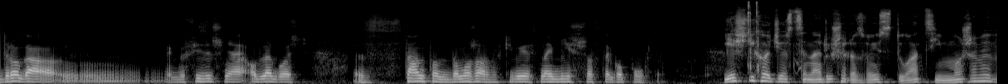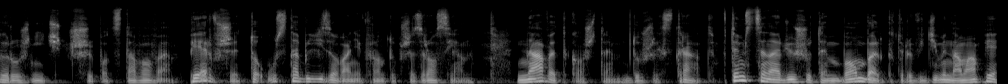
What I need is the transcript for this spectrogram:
droga, jakby fizycznie odległość stamtąd do Morza Azowskiego jest najbliższa z tego punktu. Jeśli chodzi o scenariusze rozwoju sytuacji, możemy wyróżnić trzy podstawowe. Pierwszy to ustabilizowanie frontu przez Rosjan, nawet kosztem dużych strat. W tym scenariuszu ten bąbel, który widzimy na mapie,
